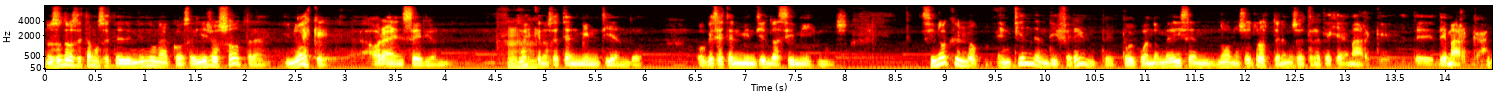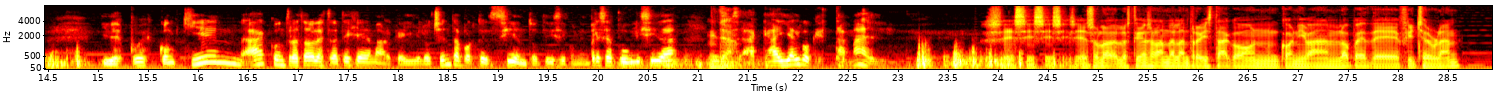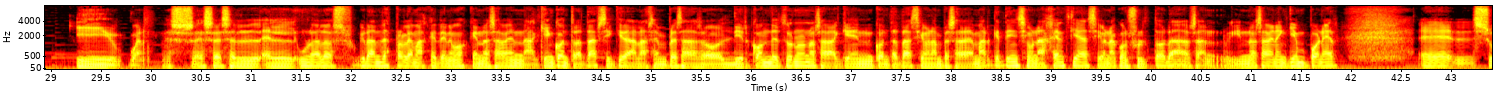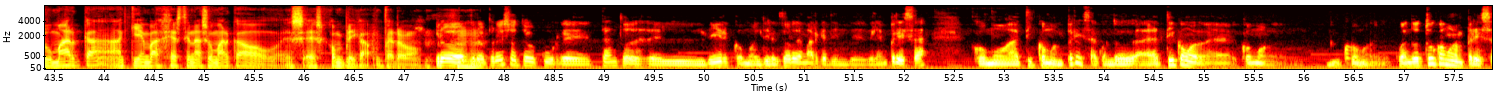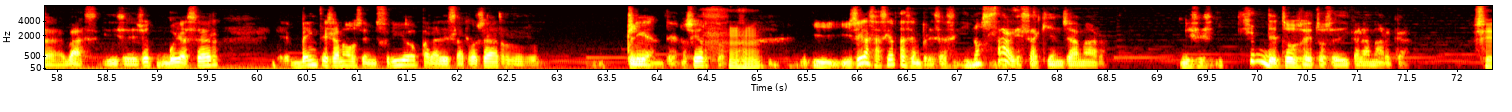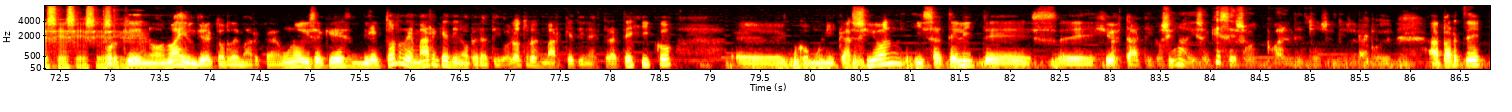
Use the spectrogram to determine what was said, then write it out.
nosotros estamos entendiendo una cosa y ellos otra. Y no es que, ahora en serio, no es que nos estén mintiendo o que se estén mintiendo a sí mismos sino que lo entienden diferente, porque cuando me dicen, no, nosotros tenemos estrategia de, marca, de, marca, y después, ¿con quién ha contratado la estrategia de marca? Y el 80% te dice, con la empresa de publicidad, acá hay algo que está mal. Sí, sí, sí, sí. Eso lo, estuvimos hablando en la entrevista con, con Iván López de Future Brand y bueno, eso, es el, uno de los grandes problemas que tenemos que no saben a quién contratar siquiera las empresas o el DIRCOM de turno no sabe a quién contratar, si una empresa de marketing, si una agencia, si una consultora, o sea, y no saben en quién poner eh, su marca, a quién va a gestionar su marca, o es, complicado, pero... Pero, pero, eso te ocurre tanto desde el DIR como el director de marketing de, la empresa, como a ti como empresa, cuando a ti como, eh, como cuando tú como empresa vas y dices, yo voy a hacer 20 llamados en frío para desarrollar clientes, ¿no es cierto? y, llegas a ciertas empresas y no sabes a quién llamar. Dices, ¿y quién de todos estos se dedica a la marca? Sí, sí, sí, sí. Porque No, no hay un director de marca. Uno dice que es director de marketing operativo, el otro es marketing estratégico eh, comunicación y satélites eh, geostáticos. Y uno dice, ¿qué es eso? ¿Cuál de todos estos Aparte,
